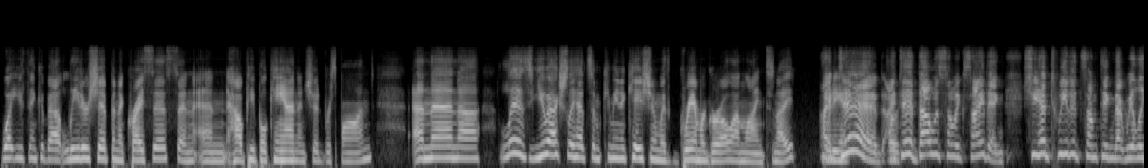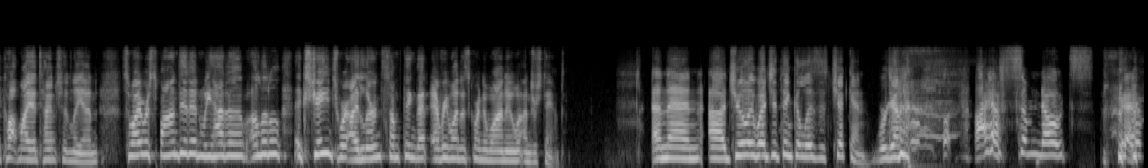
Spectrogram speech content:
what you think about leadership in a crisis and and how people can and should respond. And then uh, liz you actually had some communication with grammar girl online tonight I did. I did. That was so exciting. She had tweeted something that really caught my attention, Lian. So I responded and we had a, a little exchange where I learned something that everyone is going to want to understand. And then, uh, Julie, what'd you think of Liz's chicken? We're going to. I have some notes I have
